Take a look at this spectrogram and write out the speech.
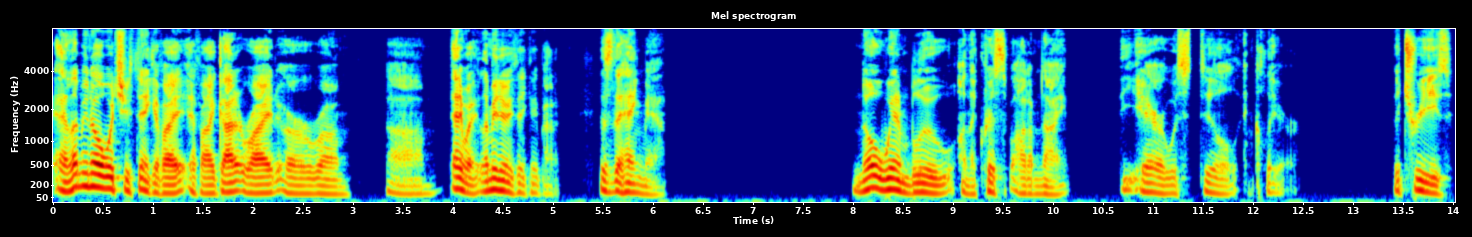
and let me know what you think if I if I got it right or um, um, anyway. Let me know what you think about it. This is the Hangman. No wind blew on the crisp autumn night. The air was still and clear. The trees,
